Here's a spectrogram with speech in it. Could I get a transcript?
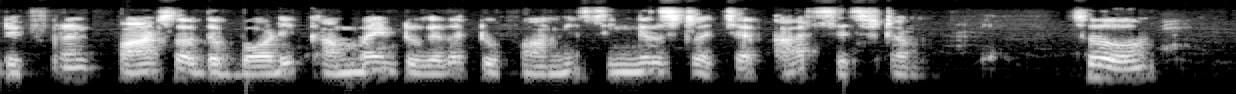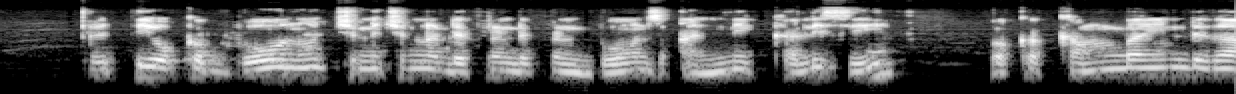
different parts of the body combine together to form a single structure or system so ప్రతి ఒక్క బోన్ చిన్న చిన్న డిఫరెంట్ డిఫరెంట్ బోన్స్ అన్ని కలిసి ఒక కంబైన్డ్గా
